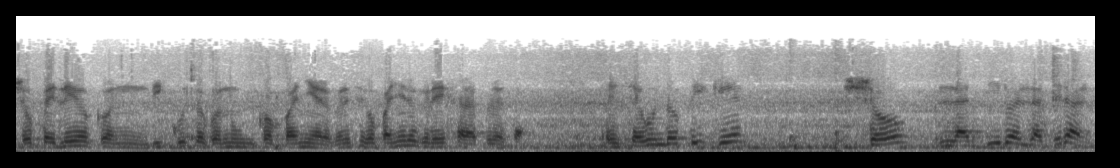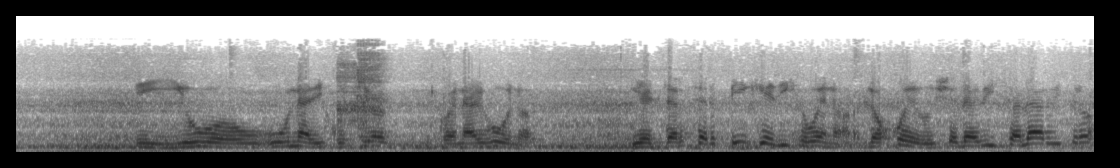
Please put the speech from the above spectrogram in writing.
Yo peleo con, discuto con un compañero, con ese compañero que le deja la pelota. El segundo pique, yo la tiro al lateral y hubo una discusión con algunos. Y el tercer pique dije, bueno, lo juego yo le aviso al árbitro.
